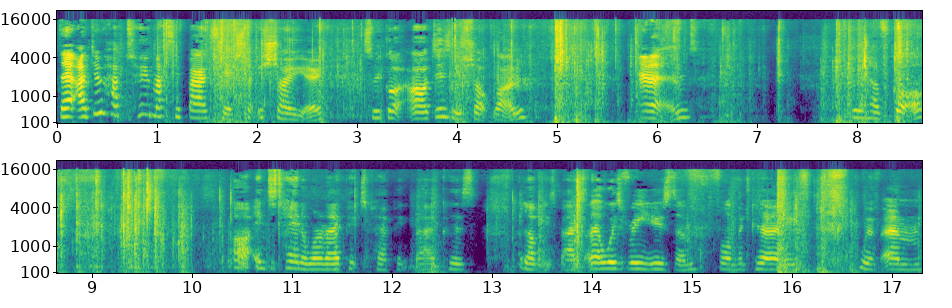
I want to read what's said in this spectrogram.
There, I do have two massive bags here. So let me show you. So we've got our Disney shop one. And we have got our entertainer one and I picked up her pink bag because I love these bags and I always reuse them for the girlies with um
